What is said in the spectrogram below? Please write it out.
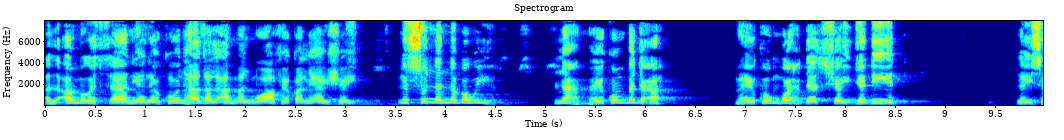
الأمر الثاني أن يكون هذا العمل موافقا لأي شيء للسنة النبوية. نعم ما يكون بدعة ما يكون محدث شيء جديد ليس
